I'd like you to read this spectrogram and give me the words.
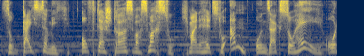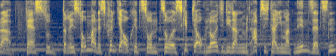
so Geistermädchen, auf der Straße. Was machst du? Ich meine, hältst du an und sagst so, hey, oder fährst du, drehst du um, weil das könnte ja auch jetzt so, so, es gibt ja auch Leute, die dann mit Absicht da jemanden hinsetzen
